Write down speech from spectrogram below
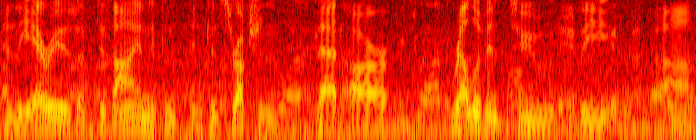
and the areas of design and, con- and construction that are relevant to the uh,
